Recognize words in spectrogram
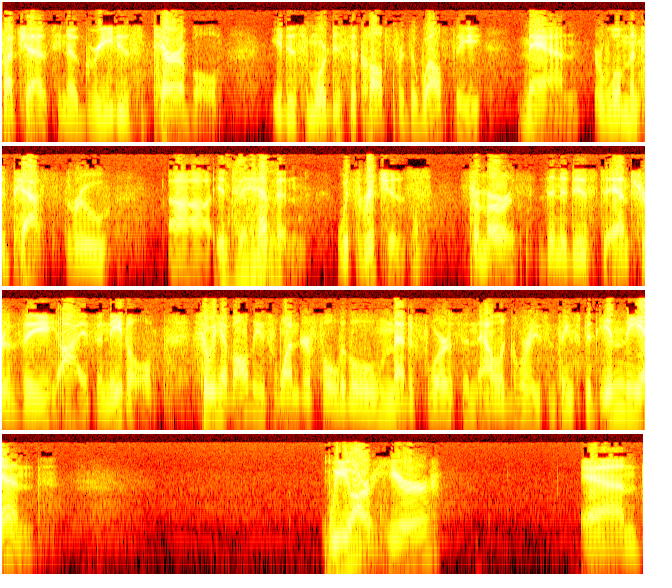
such as, you know, greed is terrible. It is more difficult for the wealthy man or woman to pass through uh, into heaven with riches from earth than it is to enter the eye of a needle. So we have all these wonderful little metaphors and allegories and things, but in the end, we are here and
